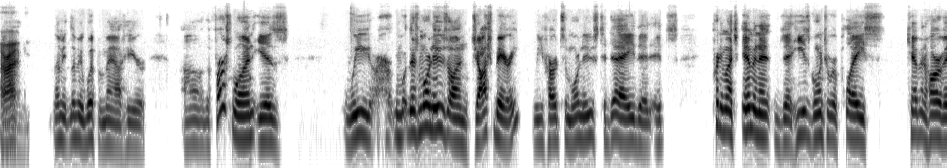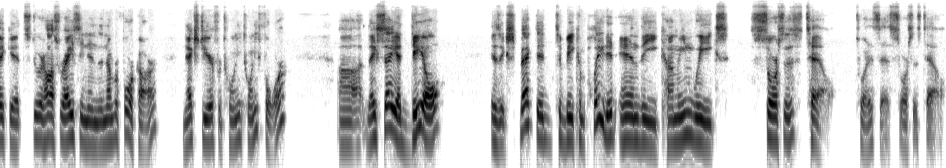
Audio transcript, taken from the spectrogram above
all right Um, let me let me whip them out here. Uh, the first one is we heard, there's more news on Josh Berry. We've heard some more news today that it's pretty much imminent that he is going to replace Kevin Harvick at Stewart Haas Racing in the number four car next year for 2024. Uh, they say a deal is expected to be completed in the coming weeks. Sources tell. That's what it says. Sources tell.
